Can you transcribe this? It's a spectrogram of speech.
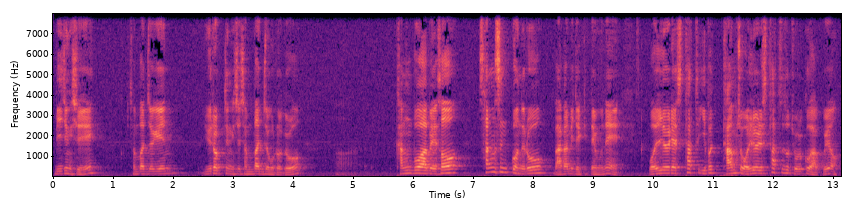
미 증시 전반적인 유럽 증시 전반적으로도 어, 강보합에서 상승권으로 마감이 됐기 때문에 월요일에 스타트 이번 다음 주 월요일 스타트도 좋을 것 같고요.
